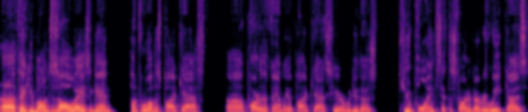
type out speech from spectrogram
Uh, thank you, Bones, as always. Again, Hunt for Wellness podcast, uh, part of the family of podcasts here. We do those Q points at the start of every week, guys.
